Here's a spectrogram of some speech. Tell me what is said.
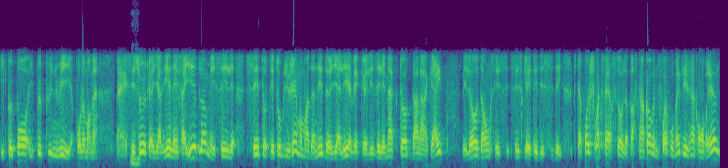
il peut pas, il peut plus nuire pour le moment. Ben, c'est mhm. sûr qu'il n'y a rien d'infaillible, là, mais c'est, c'est, t'es obligé à un moment donné d'y aller avec les éléments que tu dans l'enquête. Et là, donc, c'est ce qui a été décidé. Puis t'as pas le choix de faire ça, là, parce qu'encore une fois, il faut bien que les gens comprennent,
